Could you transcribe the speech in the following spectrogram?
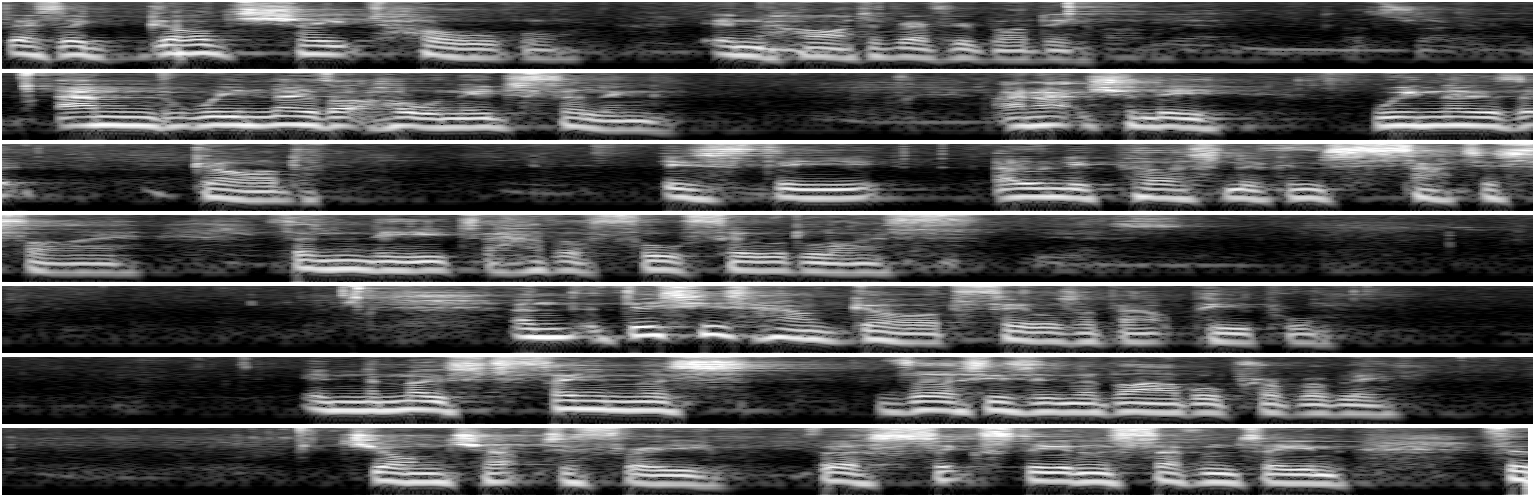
there's a God shaped hole in the heart of everybody. And we know that hole needs filling. And actually, we know that God is the only person who can satisfy the need to have a fulfilled life. And this is how God feels about people. In the most famous verses in the Bible, probably. John chapter 3, verse 16 and 17. For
